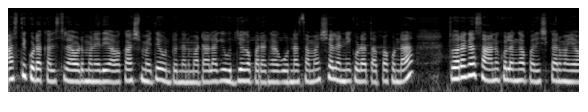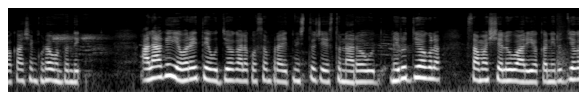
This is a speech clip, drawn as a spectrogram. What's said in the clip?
ఆస్తి కూడా కలిసి రావడం అనేది అవకాశం అయితే ఉంటుందన్నమాట. అలాగే ఉద్యోగపరంగా ఉన్న సమస్యలన్నీ కూడా తప్పకుండా త్వరగా సానుకూలంగా పరిష్కారం అయ్యే అవకాశం కూడా ఉంటుంది. అలాగే ఎవరైతే ఉద్యోగాల కోసం ప్రయత్నిస్తూ చేస్తున్నారో నిరుద్యోగుల సమస్యలు వారి యొక్క నిరుద్యోగ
